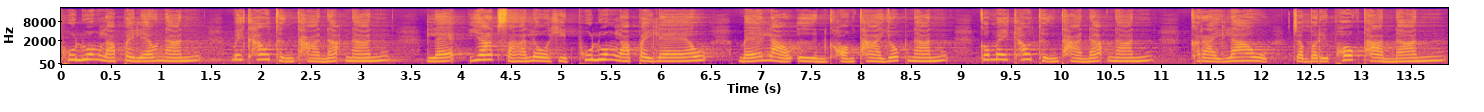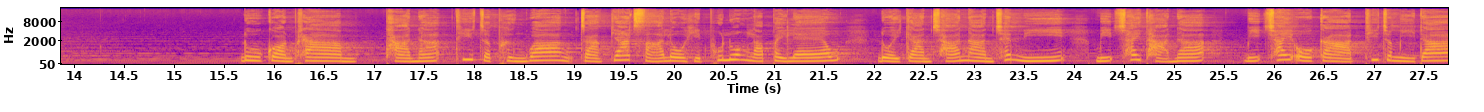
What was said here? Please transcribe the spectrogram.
ผู้ล่วงลับไปแล้วนั้น ไม่เข้าถึงฐานะนั้น และญาติสาโลหิตผู้ล่วงลับไปแล้ว แม้เหล่าอื่นของทายกนั้น ก็ไม่เข้าถึงฐานะนั้น ใครเล่าจะบริโภคทานนั้น ดูก่อนพราหมณ์ ฐานะที่จะพึงว่างจากญาติสาโลหิตผู้ล่วงลับไปแล้ว โดยการช้านานเช่นนี้ มิใช่ฐานะ มิใช่โอกาสที่จะมีได้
